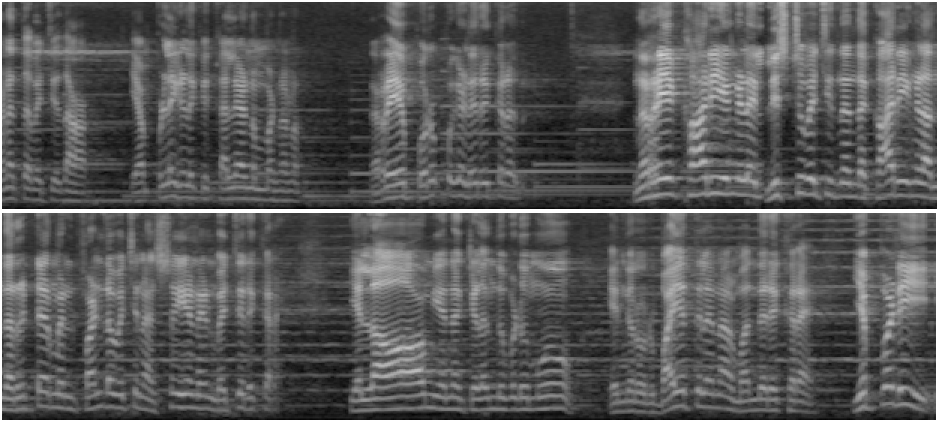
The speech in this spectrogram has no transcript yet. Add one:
பணத்தை வச்சு தான் என் பிள்ளைகளுக்கு கல்யாணம் பண்ணணும். நிறைய பொறுப்புகள் இருக்கிறது. நிறைய காரியங்களை லிஸ்ட் வச்சு இந்த காரியங்களை அந்த ரிட்டையர்மெண்ட் ஃபண்டை வச்சு நான் செய்யணும்னு வச்சிருக்கிறேன். எல்லாம் என்னை கிளந்து விடுமோ என்கிற ஒரு பயத்தில் நான் வந்திருக்கிறேன். எப்படி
